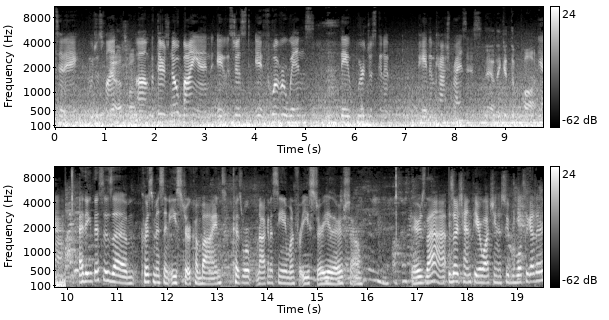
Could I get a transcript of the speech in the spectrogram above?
today, which is fun. Yeah, that's fun. Um, but there's no buy-in. It was just if whoever wins, they we're just gonna pay them cash prizes. yeah, they get the pot. Yeah. I think this is um, Christmas and Easter combined because we're not gonna see anyone for Easter either. So there's that. This is our 10th year watching the Super Bowl together.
